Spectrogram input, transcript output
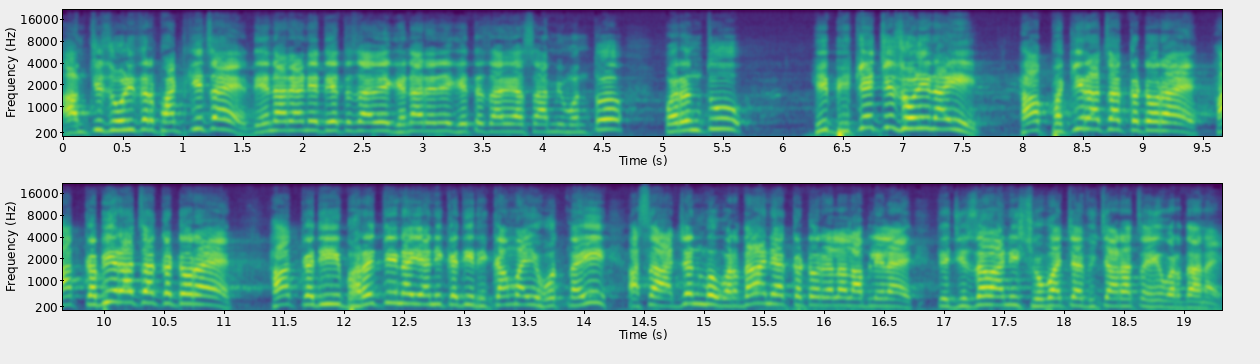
आमची जोडी तर फाटकीच आहे. देणाऱ्याने देत जावे घेणाऱ्याने घेत जावे असं आम्ही म्हणतो. परंतु ही भिकेची जोडी नाही. हा फकीराचा कटोरा आहे. हा कबीराचा कटोरा आहे. हा कधी भरती नाही आणि कधी रिकामाई होत नाही असं अजन्म वरदान या कटोऱ्याला लाभलेलं आहे. ते जिजाऊ आणि शोभाच्या विचाराचं हे वरदान आहे.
